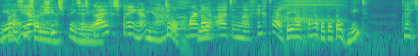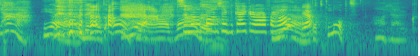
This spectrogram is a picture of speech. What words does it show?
parachutespringen. parachutespringen, Ze is ja. blijven springen. Ja. Toch? Maar dan Ja. uit een eh, vliegtuig. Deed haar vader dat ook niet? Ja, Ja. mijn vader deed dat ook. Ja, Ja. Zullen we gewoon eens even kijken naar haar verhaal? Ja, dat klopt. Oh, leuk.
